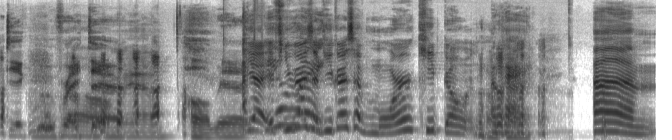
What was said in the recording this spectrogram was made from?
a dick move right Oh, there. man. Oh man. Yeah, if you guys like- if you guys have more, keep going. Okay. Um.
